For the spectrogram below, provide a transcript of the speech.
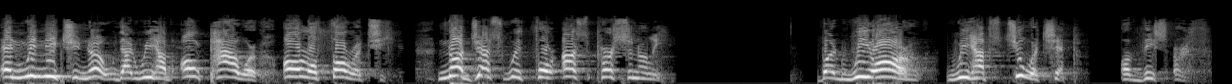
And we need to know that we have all power, all authority, not just with, for us personally, but we are, we have stewardship of this earth.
